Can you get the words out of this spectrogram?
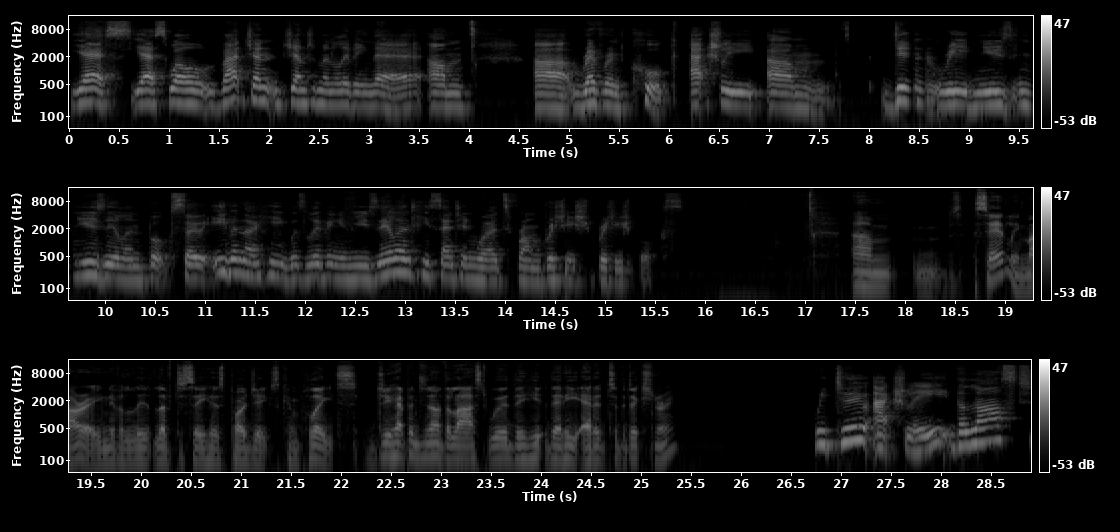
Yes, yes. Well, that gen- gentleman living there, um, uh, Reverend Cook, actually um, didn't read New, New Zealand books. So even though he was living in New Zealand, he sent in words from British British books. Um, sadly, Murray never li- lived to see his projects complete. Do you happen to know the last word that he, that he added to the dictionary? We do actually. The last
